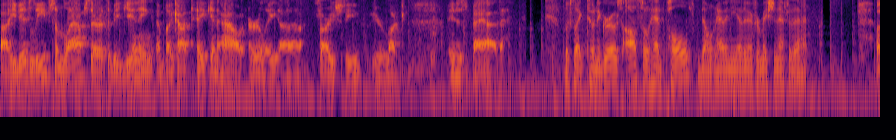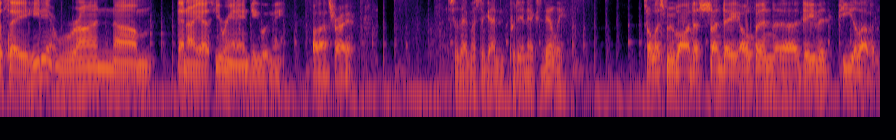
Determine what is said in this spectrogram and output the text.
Uh, he did leave some laps there at the beginning, uh, but got taken out early. Uh, sorry, Steve, your luck is bad. Looks like Tony Groves also had pole. Don't have any other information after that. I'll say he didn't run um, NIS. He ran ND with me. Oh, that's right. So that must have gotten put in accidentally. So let's move on to Sunday Open. Uh, David P11.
